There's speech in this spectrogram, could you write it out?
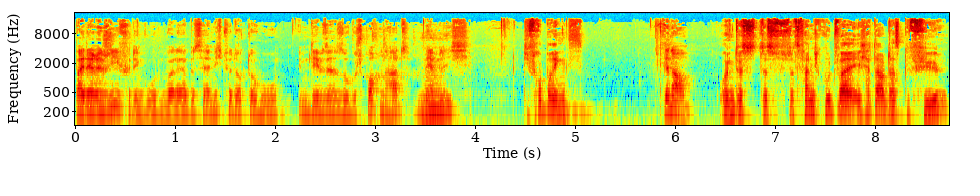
bei der Regie für den Guten, weil er bisher nicht für Doctor Who in dem Sinne so gesprochen hat. Nämlich, Die Frau Brings. Genau. Und das, das, das fand ich gut, weil ich hatte auch das Gefühl,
